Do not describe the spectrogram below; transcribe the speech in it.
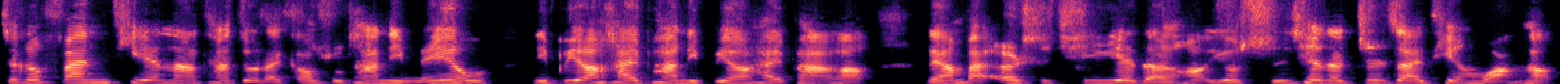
这个梵天呢，他就来告诉他，你没有，你不要害怕，你不要害怕哈。两百二十七页的哈，有十千的自在天王哈，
